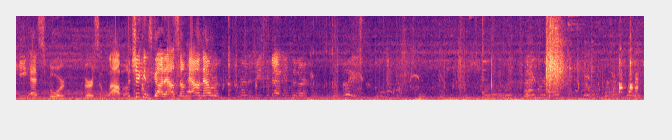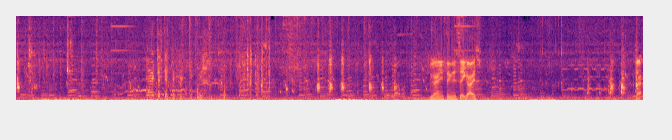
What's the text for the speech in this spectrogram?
PS4 versus lava. The chickens got out somehow, and now we're trying to chase them back into their, their place. You got anything to say, guys? Got,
